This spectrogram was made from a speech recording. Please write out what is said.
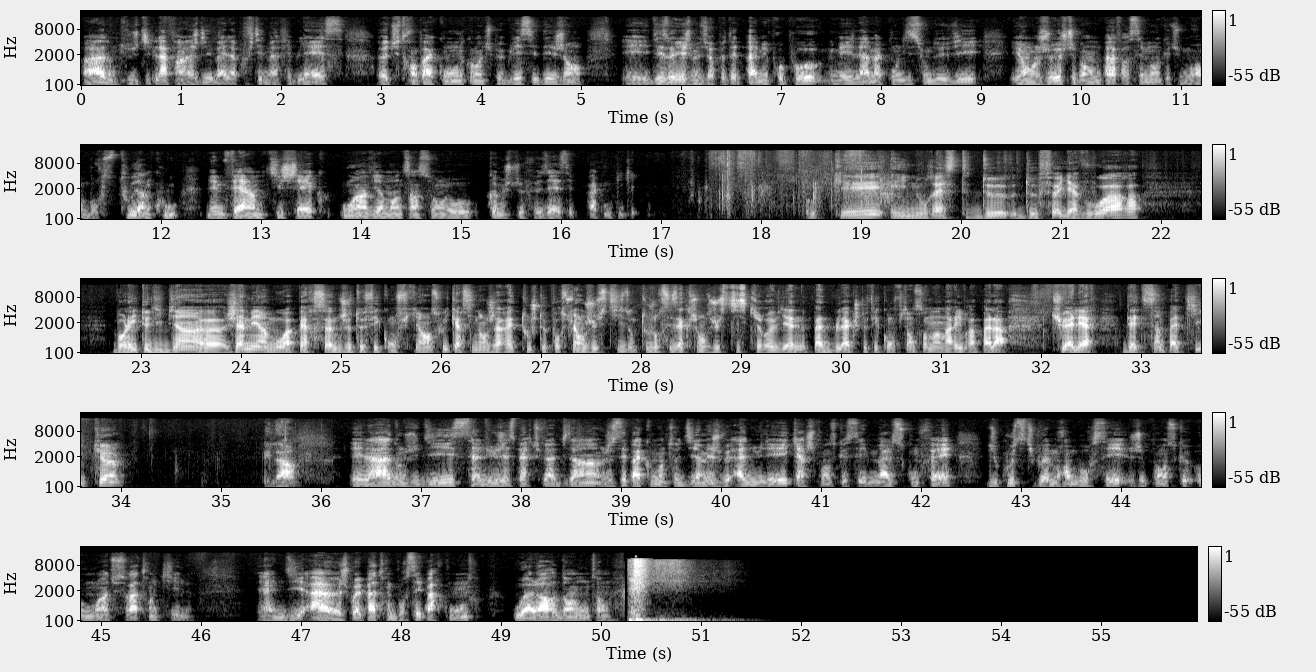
Voilà, donc je dis, là, enfin, je dis, bah, il a profité de ma faiblesse. Euh, tu te rends pas compte comment tu peux blesser des gens. Et désolé, je mesure peut-être pas mes propos, mais là, ma condition de vie est en jeu. Je te demande pas forcément que tu me rembourses tout d'un coup, mais me faire un petit chèque ou un virement de 500 euros comme je te faisais, c'est pas compliqué. Ok, et il nous reste deux, deux feuilles à voir. Bon, là, il te dit bien, euh, jamais un mot à personne, je te fais confiance. Oui, car sinon, j'arrête tout, je te poursuis en justice. Donc, toujours ces actions en justice qui reviennent. Pas de blague, je te fais confiance, on n'en arrivera pas là. Tu as l'air d'être sympathique. Et là, Et là, donc je lui dis, salut, j'espère que tu vas bien. Je sais pas comment te dire, mais je veux annuler car je pense que c'est mal ce qu'on fait. Du coup, si tu pouvais me rembourser, je pense que au moins tu seras tranquille. Et là, il me dit, ah, euh, je pourrais pas te rembourser par contre, ou alors dans longtemps.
